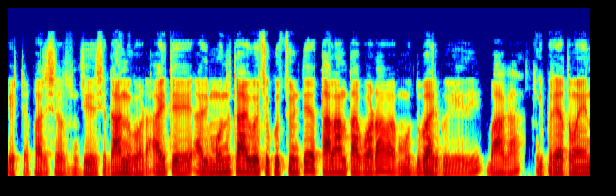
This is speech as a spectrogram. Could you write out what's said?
పెట్టా పరిశోధన చేసి దాన్ని కూడా. అయితే అది ముందు తాగి వచ్చి కూర్చుంటే తల అంతా కూడా ముద్దుబారిపోయేది బాగా. విపరీతమైన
